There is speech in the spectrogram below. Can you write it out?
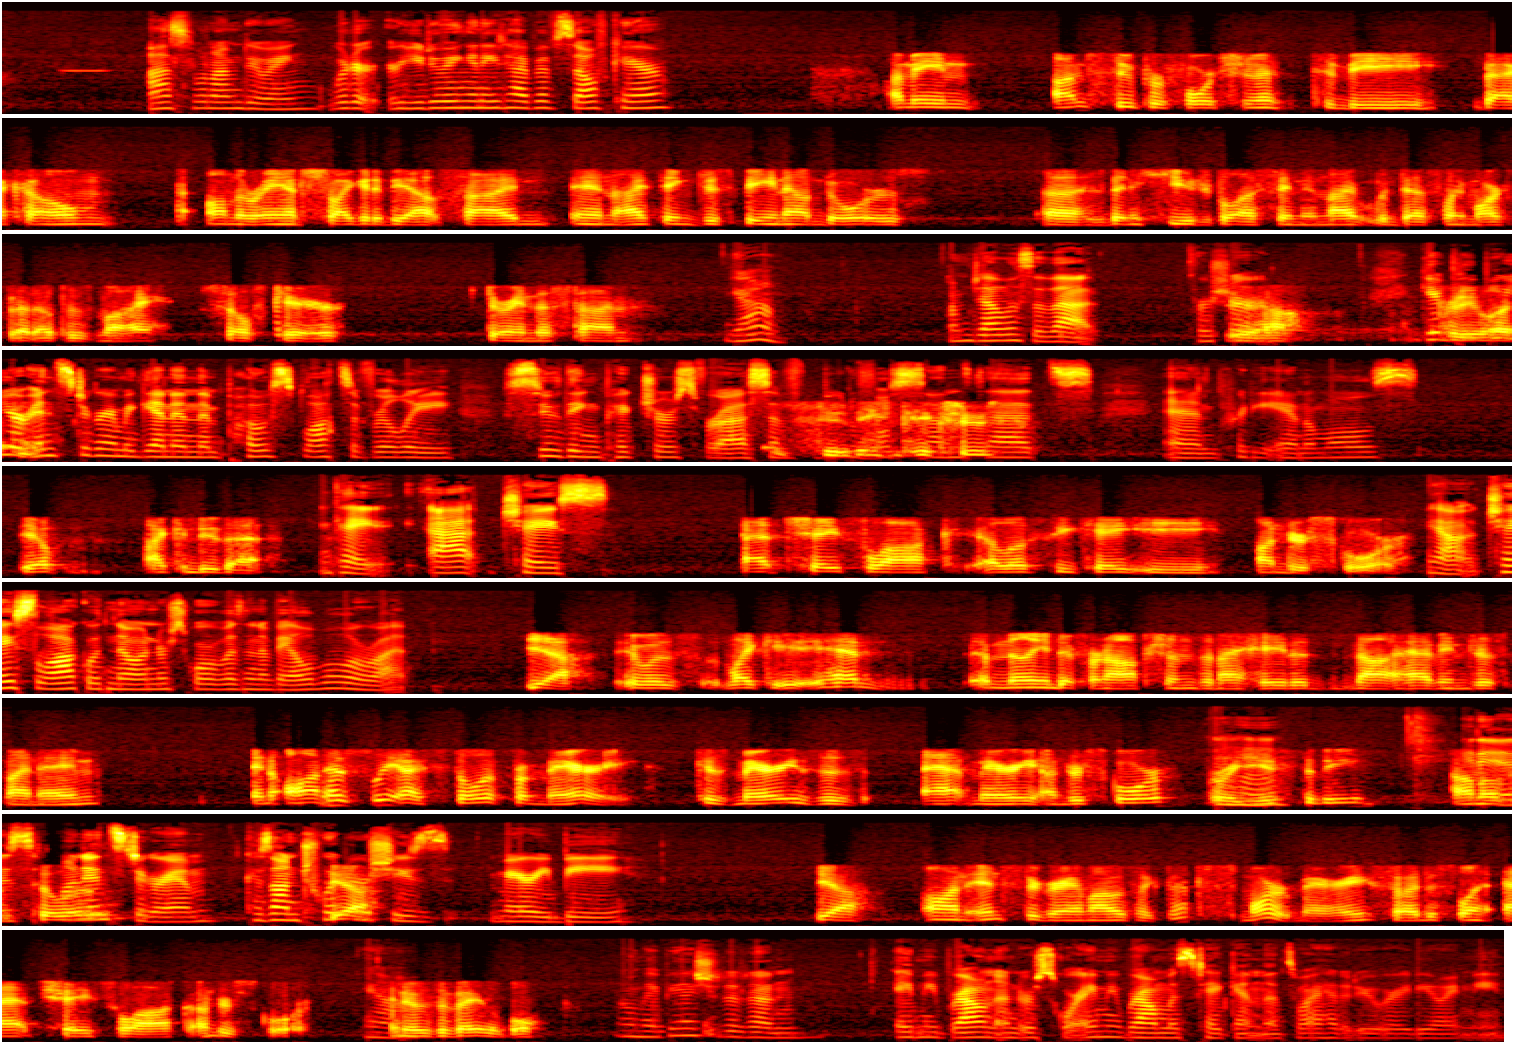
that's what i'm doing. What are, are you doing any type of self-care? I mean, I'm super fortunate to be back home on the ranch, so I get to be outside, and I think just being outdoors uh, has been a huge blessing, and I would definitely mark that up as my self care during this time. yeah i'm jealous of that for sure Yeah. Give people your. Instagram again and then post lots of really soothing pictures for us of Soothing beautiful pictures. sunsets and pretty animals. Yep, I can do that. Okay, at Chase, At Chase Locke, L O C K E underscore. yeah, Chase Locke with no underscore wasn't available or what? Yeah, it was like it had a million different options, and I hated not having just my name. And honestly, I stole it from Mary because Mary's is at Mary underscore, or it used to be. I Mm-hmm. It know if it is on is. Instagram because on Twitter Yeah. she's Mary B. Yeah, on Instagram, I was like, "That's smart, Mary." So I just went at Chase Locke underscore, Yeah. and it was available. Oh, maybe I should have done Amy Brown underscore. Amy Brown was taken. That's why I had to do Radio Amy.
